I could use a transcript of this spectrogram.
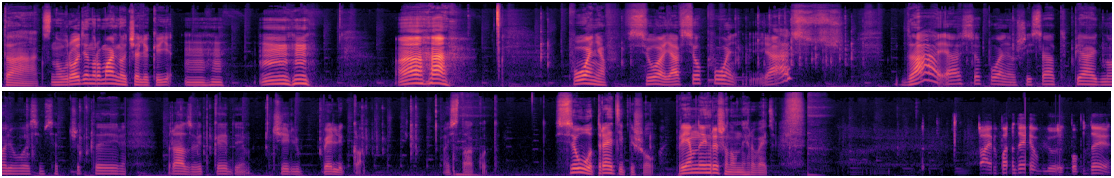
Так, ну вроді нормально, челіки є. Угу. Угу. Ага. Поняв. Все, я все понял. Я... Да, я все понял. 65084. Зразу відкидуємо. Челюпеліка. Ось так от. Все, третій пішов. Приємної гри, шановний гравець. Дай, попади, блюд, попади.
